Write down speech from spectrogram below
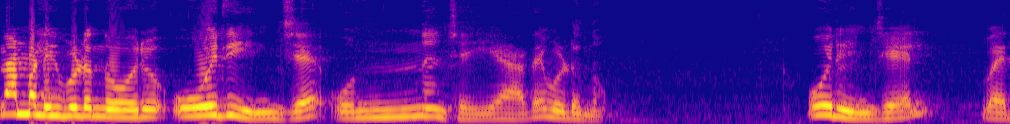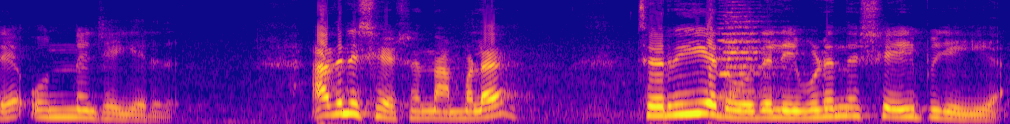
നമ്മൾ ഇവിടുന്ന് ഒരു ഒരു ഇഞ്ച് ഒന്നും ചെയ്യാതെ വിടുന്നു. ഒരു ഇഞ്ചിൽ വരെ ഒന്നും ചെയ്യരുത്. അതിനുശേഷം നമ്മൾ ചെറിയ തോതിൽ ഇവിടുന്ന് ഷേപ്പ് ചെയ്യുക.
